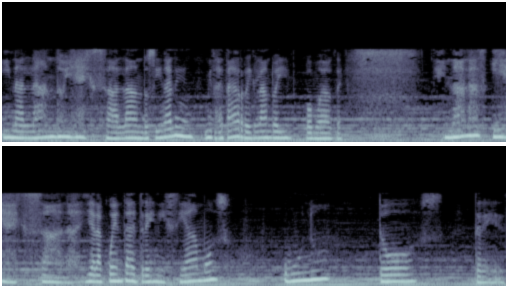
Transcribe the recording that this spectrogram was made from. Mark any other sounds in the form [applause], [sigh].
Inhalando y exhalando. Si inhalen mientras están arreglando ahí, acomódate. Inhalas y exhalas. Y a la cuenta de tres iniciamos. Uno, dos, tres.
